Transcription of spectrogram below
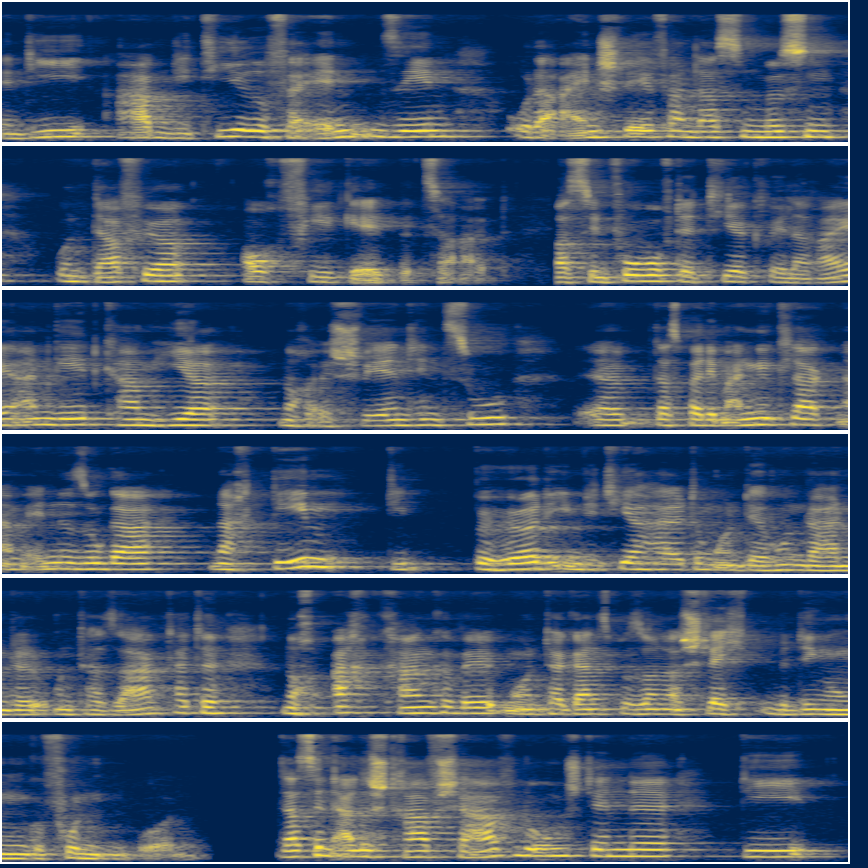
Denn die haben die Tiere verenden sehen oder einschläfern lassen müssen und dafür auch viel Geld bezahlt. Was den Vorwurf der Tierquälerei angeht, kam hier noch erschwerend hinzu, äh, dass bei dem Angeklagten am Ende sogar, nachdem die Behörde ihm die Tierhaltung und der Hundehandel untersagt hatte, noch acht kranke Welpen unter ganz besonders schlechten Bedingungen gefunden wurden. Das sind alles strafschärfende Umstände, die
